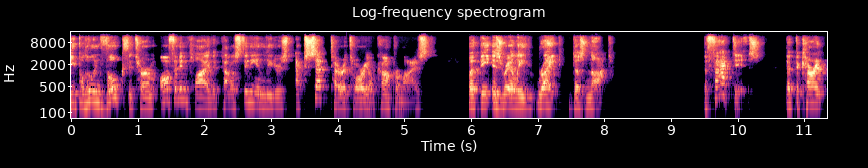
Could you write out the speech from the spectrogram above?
People who invoke the term often imply that Palestinian leaders accept territorial compromise, but the Israeli right does not. The fact is that the current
